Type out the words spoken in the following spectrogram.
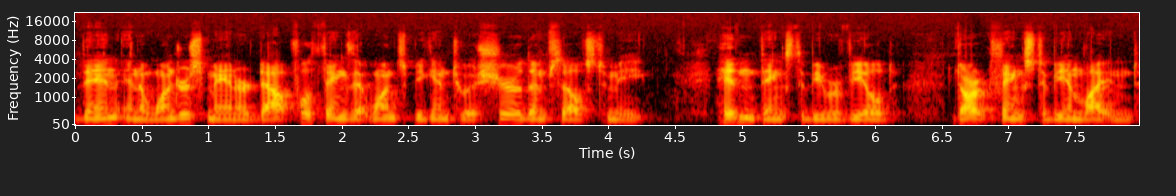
Then, in a wondrous manner, doubtful things at once began to assure themselves to me, hidden things to be revealed, dark things to be enlightened.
